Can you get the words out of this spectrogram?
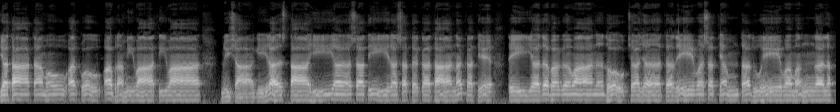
यथा तमोऽर्को अभ्रमिवाति वा मृषा गिरस्ता हि असतिरसत्कथा न कथ्य ते यद्भगवान् धोक्षज तदेव सत्यं तदुहेव मङ्गलम्।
